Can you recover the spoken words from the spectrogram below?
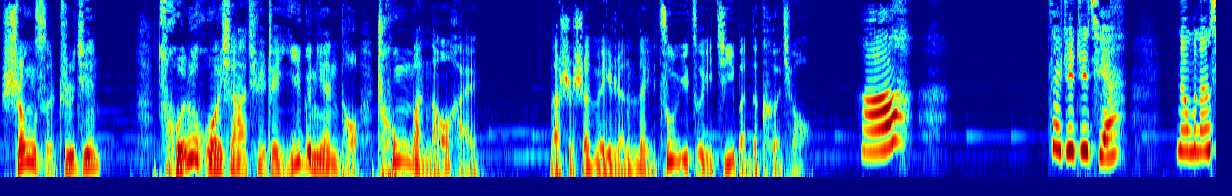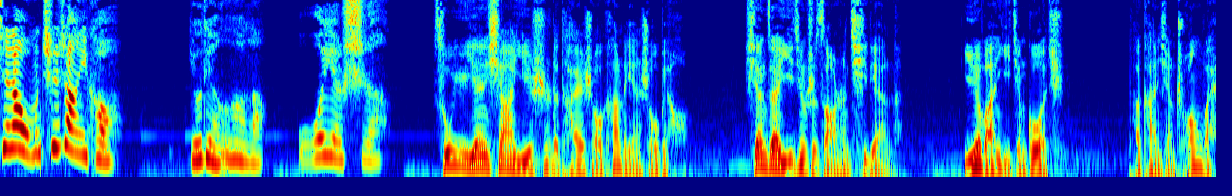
生死之间，存活下去这一个念头充满脑海，那是身为人类最最基本的渴求。啊！在这之前，能不能先让我们吃上一口？有点饿了，我也是。苏玉嫣下意识的抬手看了眼手表，现在已经是早上七点了，夜晚已经过去。她看向窗外，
